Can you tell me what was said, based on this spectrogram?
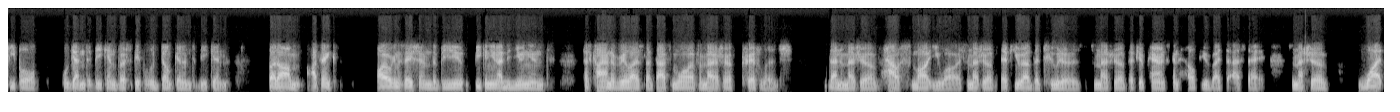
people who get into Beacon versus people who don't get into Beacon. But um, I think our organization, the Be- Beacon United Union, has kind of realized that that's more of a measure of privilege than a measure of how smart you are. It's a measure of if you have the tutors. It's a measure of if your parents can help you write the essay. It's a measure of what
